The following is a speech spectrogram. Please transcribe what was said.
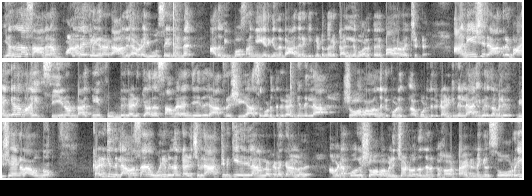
എന്ന സാധനം വളരെ ക്ലിയർ ആയിട്ട് ആദില അവിടെ യൂസ് ചെയ്യുന്നുണ്ട്. അത് ബിഗ് ബോസ് അംഗീകരിക്കുന്നുണ്ട്. ആതിരയ്ക്ക് കിട്ടുന്ന ഒരു കല്ല് പോലത്തെ ഒരു പവർ വെച്ചിട്ട്. അനീഷ് രാത്രി ഭയങ്കരമായി സീൻ ഉണ്ടാക്കി ഫുഡ് കഴിക്കാതെ സമരം ചെയ്ത് രാത്രി ഷിയാസ് കൊടുത്തിട്ട് കഴിക്കുന്നില്ല ശോഭ വന്നിട്ട് കൊടുത്തിട്ട് കഴിക്കുന്നില്ല ഇവർ തമ്മിൽ വിഷയങ്ങളാവുന്നു. കഴിക്കുന്നില്ല അവസാനം ഒരുവിധം കഴിച്ച് ഇവർ ആക്ടിവിറ്റി ഏരിയയിലാണല്ലോ കിടക്കാനുള്ളത്. അവിടെ പോയി ശോഭ വിളിച്ചോണ്ട് വന്ന് നിനക്ക് ഹേർട്ടായിട്ടുണ്ടെങ്കിൽ സോറി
